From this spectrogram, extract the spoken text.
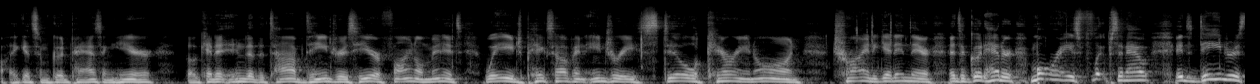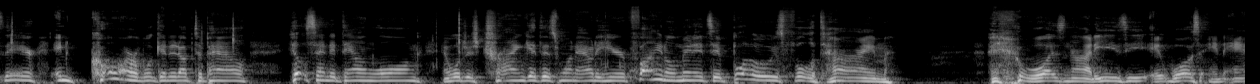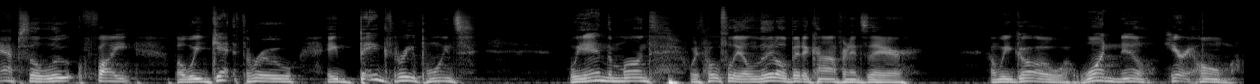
Oh, they get some good passing here. They'll get it into the top. Dangerous here. Final minutes. Wage picks up an injury, still carrying on, trying to get in there. It's a good header. Moraes flips it out. It's dangerous there. And Carr will get it up to Pal. He'll send it down long, and we'll just try and get this one out of here. Final minutes, it blows full time. It was not easy. It was an absolute fight, but we get through a big three points. We end the month with hopefully a little bit of confidence there, and we go 1 0 here at home.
